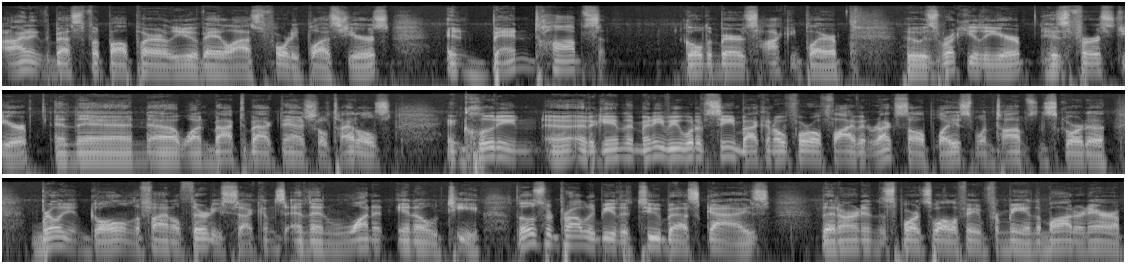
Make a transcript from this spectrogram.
I think the best football player of the U of A last 40-plus years. And Ben Thompson. Golden Bears hockey player who was Rookie of the Year his first year, and then uh, won back-to-back national titles, including uh, at a game that many of you would have seen back in 04-05 at Rexall Place when Thompson scored a brilliant goal in the final 30 seconds and then won it in OT. Those would probably be the two best guys that aren't in the Sports Wall of Fame for me in the modern era.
